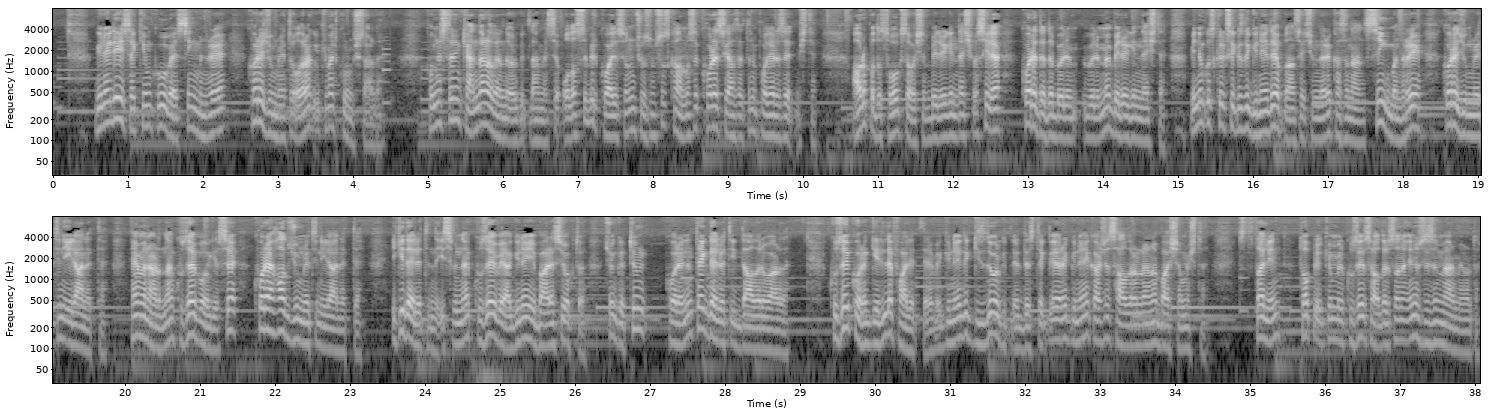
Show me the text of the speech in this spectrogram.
Güneyde ise Kim Koo ve Syngman Rhee Kore Cumhuriyeti olarak hükümet kurmuşlardı. Komünistlerin kendi aralarında örgütlenmesi, olası bir koalisyonun çözümsüz kalması Kore siyasetini polarize etmişti. Avrupa'da Soğuk Savaş'ın belirginleşmesiyle Kore'de de bölüm, bölünme belirginleşti. 1948'de güneyde yapılan seçimleri kazanan Syngman Rhee Kore Cumhuriyeti'ni ilan etti. Hemen ardından kuzey bölgesi Kore Halk Cumhuriyeti'ni ilan etti. İki devletin de isminde kuzey veya güney ibaresi yoktu. Çünkü tüm Kore'nin tek devlet iddiaları vardı. Kuzey Kore gerilla faaliyetleri ve güneyde gizli örgütleri destekleyerek güneye karşı saldırılarına başlamıştı. Stalin topyekun bir kuzey saldırısına henüz izin vermiyordu.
